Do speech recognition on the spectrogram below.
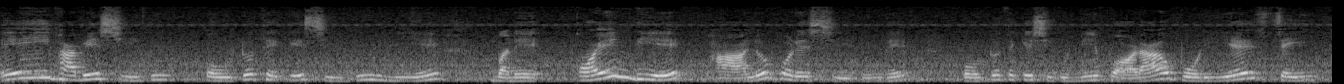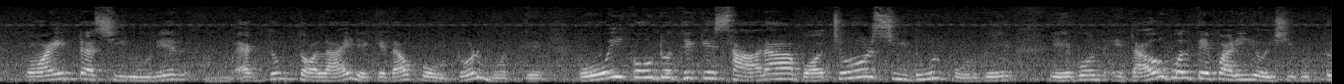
এইভাবে সিঁদুর কৌটো থেকে সিঁদুর নিয়ে মানে কয়েন দিয়ে ভালো করে সিঁদুরে কৌটো থেকে সিঁদুর নিয়ে পড়াও পরিয়ে সেই কয়েনটা সিঁদুরের একদম তলায় রেখে দাও কৌটোর মধ্যে। ওই কৌটো থেকে সারা বছর সিঁদুর পড়বে। এবং এটাও বলতে পারি, ওই সিঁদুর তো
